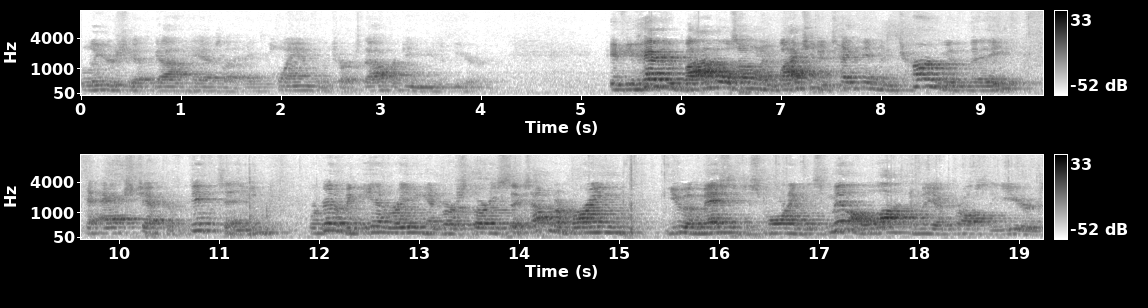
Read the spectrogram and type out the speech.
leadership, God has a, a plan for the church. The opportunity. If you have your Bibles, I want to invite you to take them and turn with me to Acts chapter 15. We're going to begin reading in verse 36. I want to bring you a message this morning that's meant a lot to me across the years.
